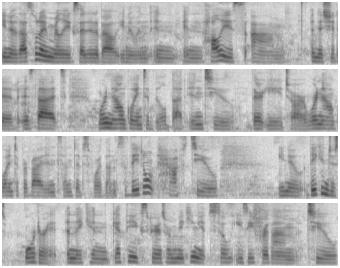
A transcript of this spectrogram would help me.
you know, that's what I'm really excited about. You know, in in, in Holly's um, initiative is that we're now going to build that into their EHR. We're now going to provide incentives for them, so they don't have to you know, they can just order it and they can get the experience. We're making it so easy for them to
